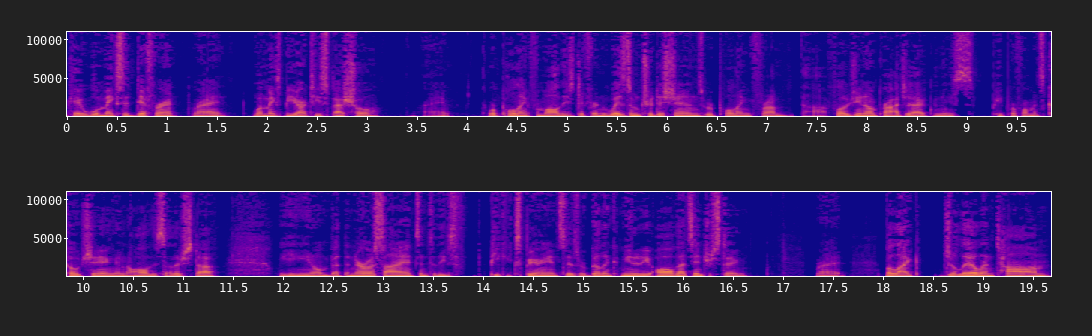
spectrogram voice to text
okay, what makes it different, right? What makes BRT special, right? We're pulling from all these different wisdom traditions. We're pulling from uh, Flow Genome Project and these peak performance coaching and all this other stuff. We, you know, embed the neuroscience into these peak experiences. We're building community. All that's interesting, right? But like Jalil and Tom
